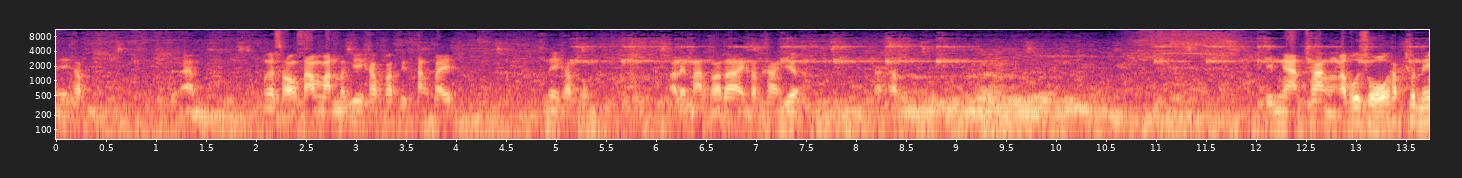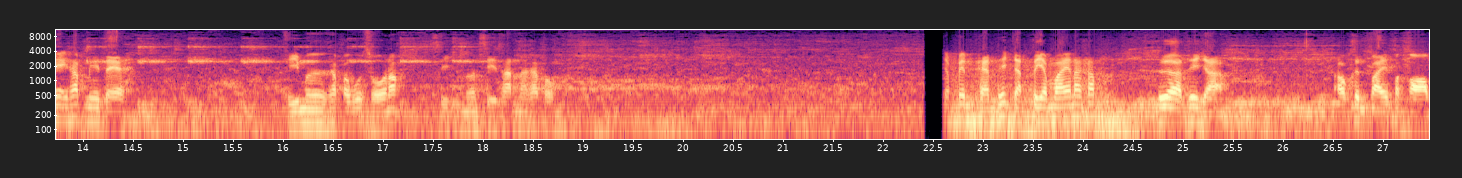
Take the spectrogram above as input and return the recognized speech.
นี่ครับเมื่อสองสามวันเมื่อกี้ครับก็ติดตั้งไปนี่ครับผมปริมาณก็ได้ค่อนข้างเยอะนะครับทีมงานช่างอาวุโสครับชุดนี้ครับมีแต่ฝีมือครับอาวุโสเนาะสี่จำนวนสี่ท่านนะครับผมจะเป็นแผนที่จัดเตรียมไว้นะครับ เพื่อที่จะ เอาขึ้นไปประกอบ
